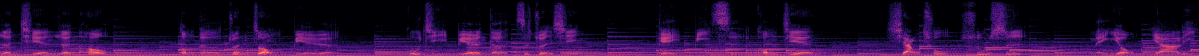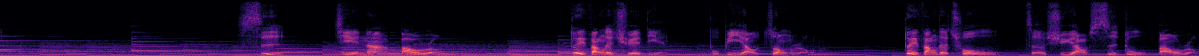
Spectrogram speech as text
人前人后，懂得尊重别人，顾及别人的自尊心，给彼此空间，相处舒适，没有压力。四、接纳包容，对方的缺点不必要纵容，对方的错误。则需要适度包容，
